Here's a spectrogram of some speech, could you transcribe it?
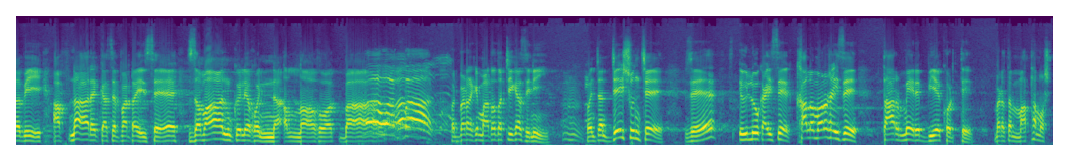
নবী আপনার কাছে পাঠাইছে। জবান কইলে কন্যা আল্লাহ আকবার। বেটার কি মাথা তো ঠিক আছে নি? যেই শুনছে যে ওই লোক আইছে খালো মানুষ আইছে তার মেয়ের বিয়ে করতে। বেটা, তার মাথা নষ্ট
